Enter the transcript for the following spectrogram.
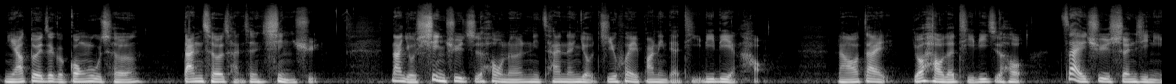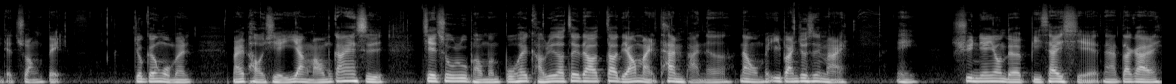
你要对这个公路车、单车产生兴趣。那有兴趣之后呢，你才能有机会把你的体力练好，然后在有好的体力之后，再去升级你的装备。就跟我们买跑鞋一样嘛，我们刚开始接触路跑，我们不会考虑到这道到底要买碳板呢。那我们一般就是买，诶，训练用的比赛鞋，那大概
